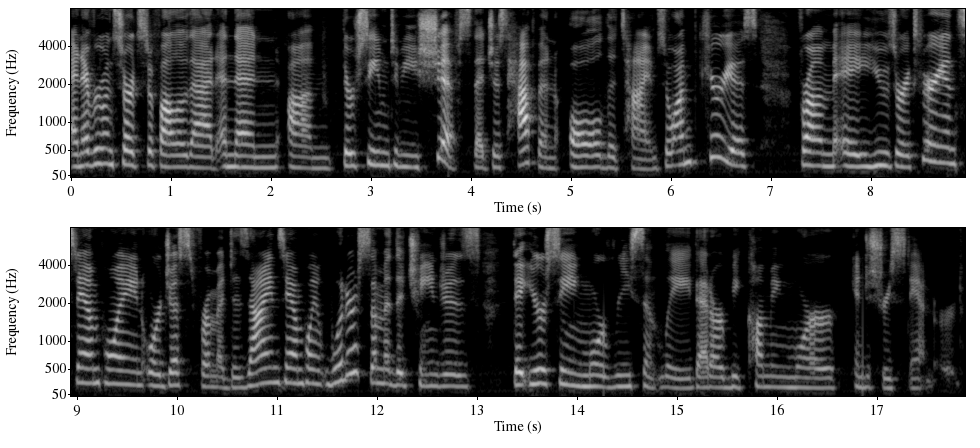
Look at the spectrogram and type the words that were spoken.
and everyone starts to follow that. And then um, there seem to be shifts that just happen all the time. So i'm curious from a user experience standpoint or just from a design standpoint what are some of the changes that you're seeing more recently that are becoming more industry standard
